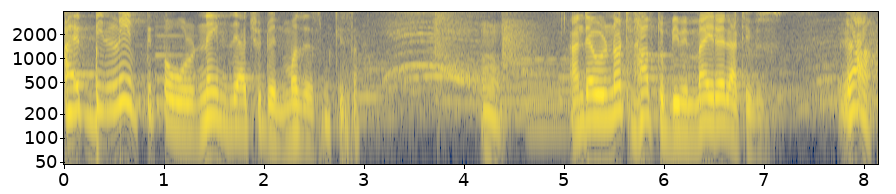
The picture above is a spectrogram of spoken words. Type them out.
I believe people will name their children Moses Mukisa. Mm. And they will not have to be my relatives. Yeah.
